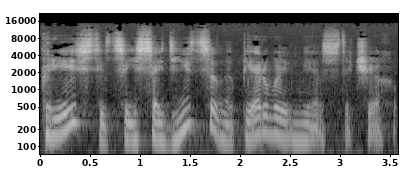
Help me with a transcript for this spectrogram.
крестится и садится на первое место Чехов.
